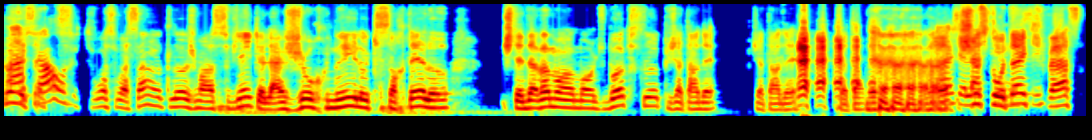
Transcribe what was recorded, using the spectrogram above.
Quand il est Encore. sorti sur 360, là, je m'en souviens que la journée là, qui sortait, là, j'étais devant mon, mon Xbox, là, puis j'attendais. J'attendais. J'attendais. Euh, temps aussi. qu'il fasse,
